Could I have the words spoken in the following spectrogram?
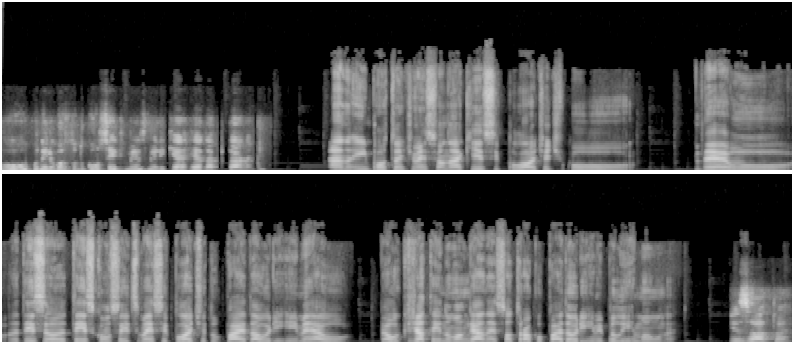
ou quando ele gostou do conceito mesmo, ele quer readaptar, né? Ah, é importante mencionar que esse plot é tipo é, o, tem esse conceito, mas esse plot do pai da Orihime é o, é o que já tem no mangá, né? Só troca o pai da Orihime pelo irmão, né? Exato, é.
